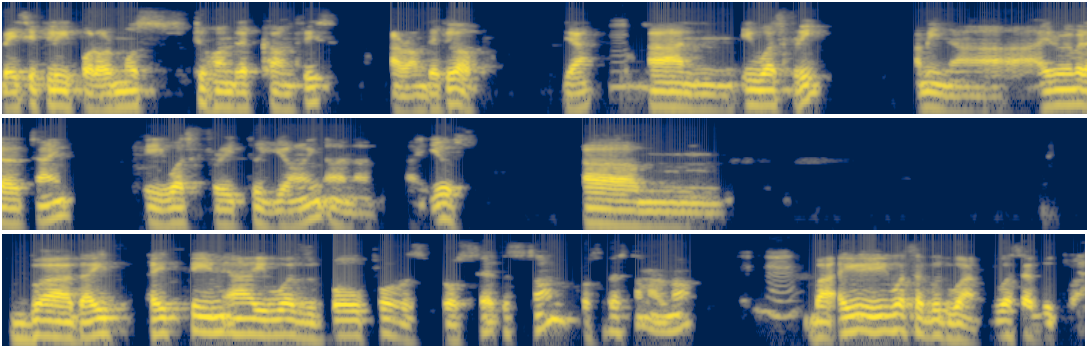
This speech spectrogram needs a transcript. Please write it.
basically for almost 200 countries around the globe. Yeah, mm-hmm. and it was free. I mean, uh, I remember at the time it was free to join and, and use. Um, but I I think I was both for Rosetta Stone, Rosetta Stone or not. Mm-hmm. But it, it, was a good one. It was a good one.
